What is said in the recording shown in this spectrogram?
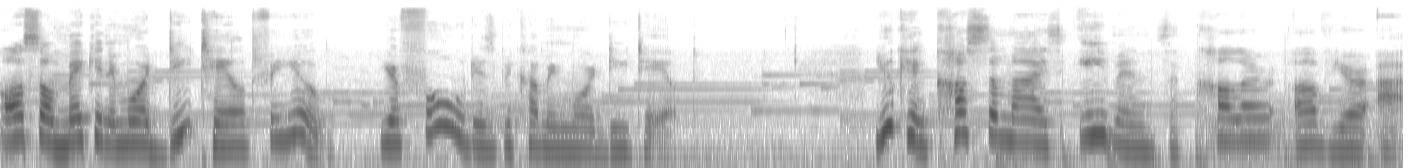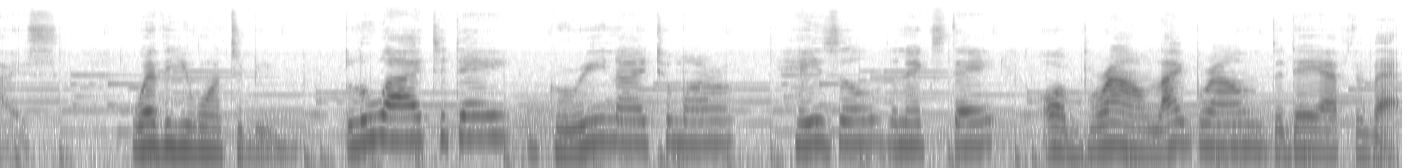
Also, making it more detailed for you. Your food is becoming more detailed. You can customize even the color of your eyes, whether you want to be blue eyed today, green eyed tomorrow, hazel the next day, or brown, light brown the day after that.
